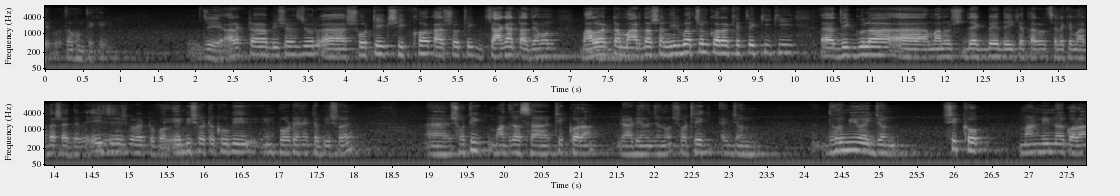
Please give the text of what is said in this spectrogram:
দেব তখন থেকেই। জি আরেকটা বিষয় হুজুর সঠিক শিক্ষক আর সঠিক জায়গাটা যেমন ভালো একটা মাদ্রাসা নির্বাচন করার ক্ষেত্রে কি কি দিকগুলা মানুষ দেখবে দেখে তার ছেলেকে মাদ্রাসায় দেবে এই জিনিসগুলো একটু বলবেন। এই বিষয়টা খুবই ইম্পর্ট্যান্ট একটা বিষয়। সঠিক মাদ্রাসা ঠিক করা গার্ডিয়ানের জন্য সঠিক একজন ধর্মীয় একজন শিক্ষক মান নির্ণয় করা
